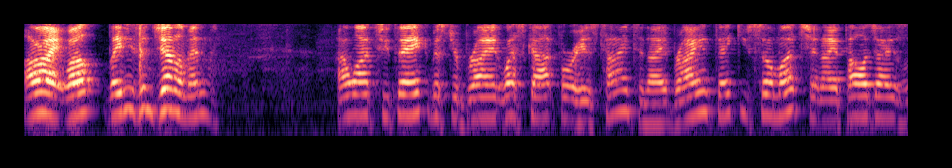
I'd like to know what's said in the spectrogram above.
all right. Well, ladies and gentlemen, I want to thank Mr. Brian Westcott for his time tonight. Brian, thank you so much. And I apologize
